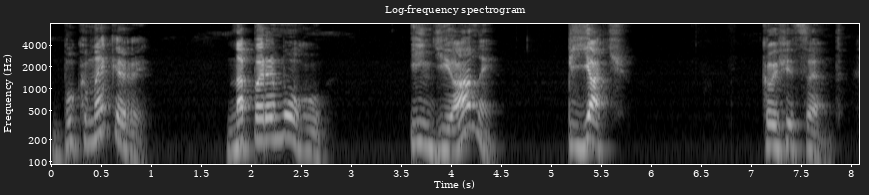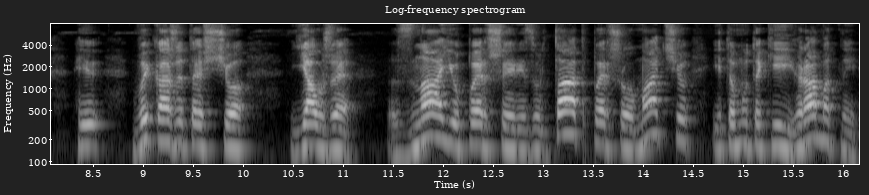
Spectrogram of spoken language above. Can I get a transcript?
букмекери на перемогу Індіани 5 коефіцієнт. І ви кажете, що я вже знаю перший результат першого матчу і тому такий грамотний.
